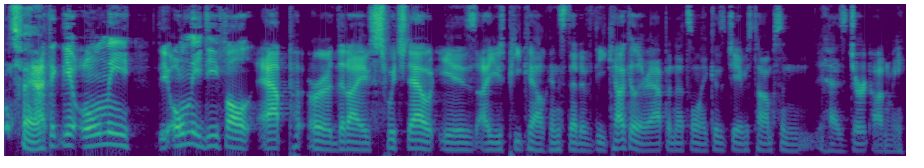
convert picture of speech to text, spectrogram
It's fair. I think the only the only default app or that I've switched out is I use pCalc instead of the calculator app, and that's only because James Thompson has dirt on me.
